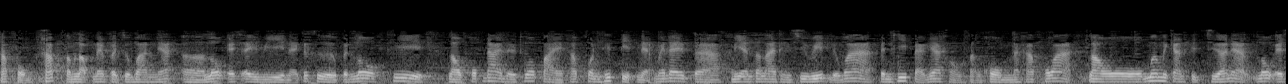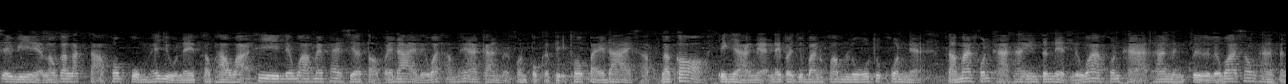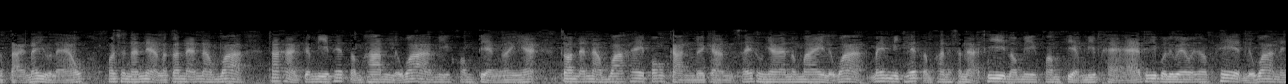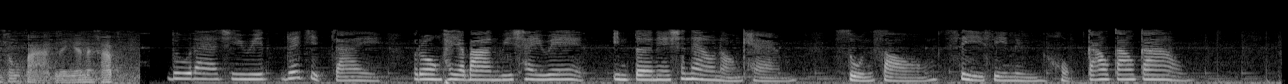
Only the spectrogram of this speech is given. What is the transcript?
ครับผมครับสำหรับในปัจจุบันเนี้ยเอ่อโรค HIV เนี่ยก็คือเป็นโรคที่เราพบได้โดยทั่วไปครับคนที่ติดเนี่ยไม่ได้จะมีอันตรายถึงชีวิต หรือว่าเป็นที่แปลกแยกของสังคมนะครับเพราะว่าเราเมื่อมีการติดเชื้อเนี่ยโรค HIV เนี่ยเราก็รักษาควบคุมให้อยู่ในสภาวะที่เรียกว่าไม่แพร่เชื้อต่อไปได้ หรือว่าทำให้อาการเหมือนคนปกติทั่วไปได้ครับแล้วก็อีกอย่างเนี่ยในปัจจุบันความรู้ทุกคนเนี่ยสามารถค้นหาทางอินเทอร์เน็ต หรือว่าค้นหาทางหนังสือหรือว่าช่องทางต่างๆ ได้อยู่แล้ว เพราะฉะนั้นเนี่ยเราก็แนะนำว่าถ้าหากจะมีเพศสัมพันธ์หรือว่าามีความเสี่ยงอะไรเงี้ย ก็แนะนำว่าให้ป้องกันโดยการใช้ถุงยางอนามัย หรือว่าไม่มีเพศสัมพันธ์ขณะที่เรามีความเสี่ยงมีแผลที่บริเวณอวัยวะเพศหรือว่าในช่องปากอะไรเงี้ยนะครับ ดูแลชีวิตด้วยจิตใจ โรงพยาบาลวิชัยเวชอินเตอร์เนชั่นแนลหนองแขม 02 441 6999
